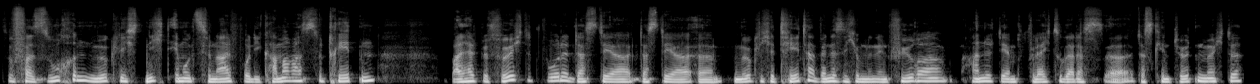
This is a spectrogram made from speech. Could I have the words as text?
zu versuchen, möglichst nicht emotional vor die Kameras zu treten, weil halt befürchtet wurde, dass der, dass der äh, mögliche Täter, wenn es sich um einen Entführer handelt, der vielleicht sogar das, äh, das Kind töten möchte,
